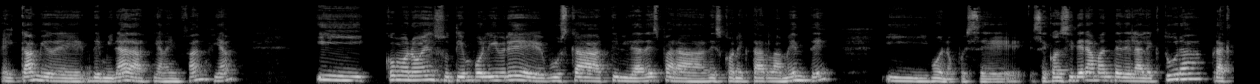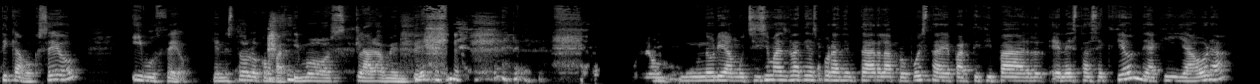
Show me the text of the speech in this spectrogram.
el cambio de, mirada hacia la infancia y, como no, en su tiempo libre busca actividades para desconectar la mente y, bueno, pues se considera amante de la lectura, practica boxeo y buceo, que en esto lo compartimos claramente. Bueno, Nuria, muchísimas gracias por aceptar la propuesta de participar en esta sección de aquí y ahora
